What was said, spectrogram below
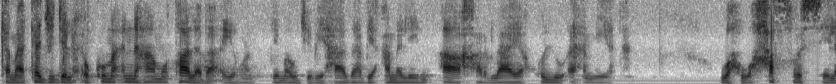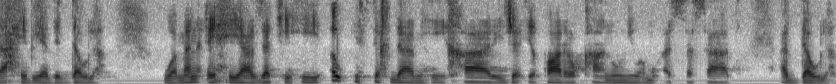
كما تجد الحكومة أنها مطالبة أيضا بموجب هذا بعمل آخر لا يقل أهمية وهو حصر السلاح بيد الدولة ومنع حيازته أو استخدامه خارج إطار القانون ومؤسسات الدولة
